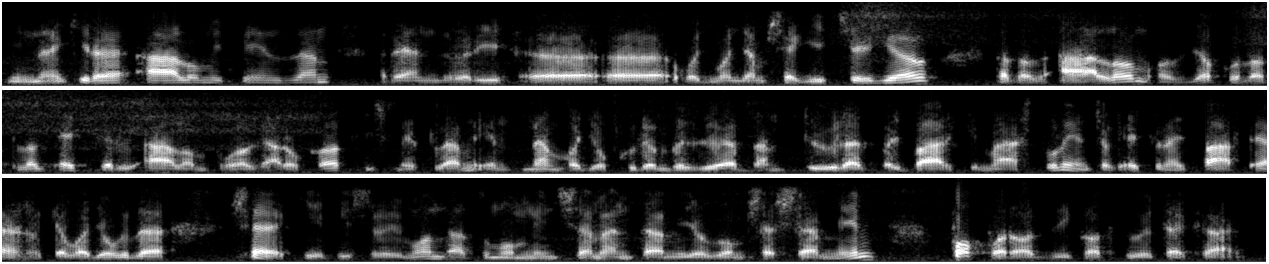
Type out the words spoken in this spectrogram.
mindenkire állami pénzen, rendőri, e, e, hogy mondjam, segítséggel. Tehát az állam az gyakorlatilag egyszerű állampolgárokat, ismétlem, én nem vagyok különböző ebben tőled, vagy bárki mástól, én csak egyszerűen egy párt elnöke vagyok, de se képviselői mandátumom nincs, se mentelmi jogom, se semmim. Paparazzikat küldtek rám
